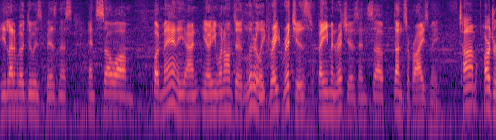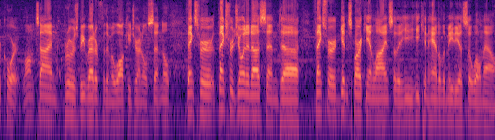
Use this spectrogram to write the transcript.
He let him go do his business, and so. Um, but man, he and, you know he went on to literally great riches, fame and riches, and so doesn't surprise me. Tom Haudricourt, longtime Brewers beat writer for the Milwaukee Journal Sentinel. Thanks for thanks for joining us, and uh, thanks for getting Sparky in line so that he, he can handle the media so well now.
